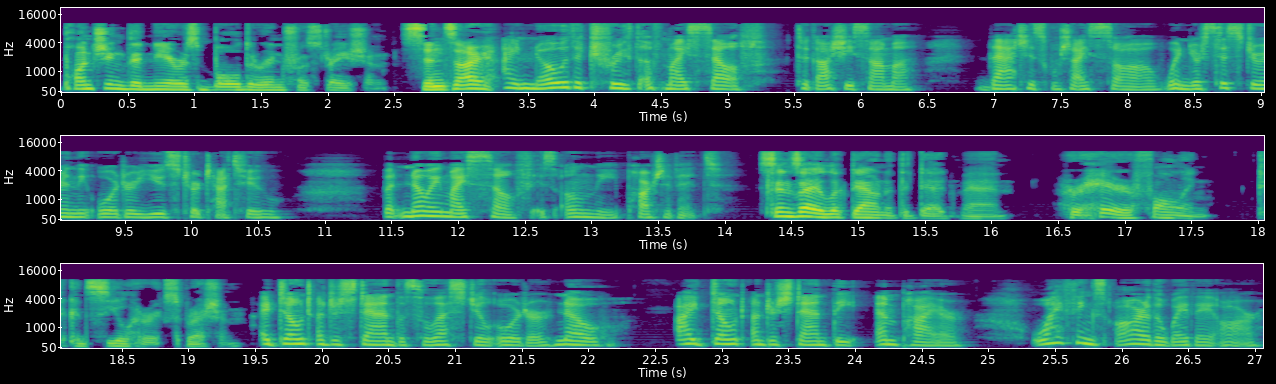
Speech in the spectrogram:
punching the nearest boulder in frustration. Senzai? I know the truth of myself, Togashi sama. That is what I saw when your sister in the order used her tattoo. But knowing myself is only part of it. Senzai looked down at the dead man, her hair falling to conceal her expression. I don't understand the celestial order. No, I don't understand the empire why things are the way they are.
